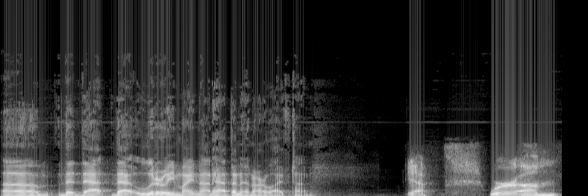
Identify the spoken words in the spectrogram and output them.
um, that, that that literally might not happen in our lifetime. Yeah. We're um,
